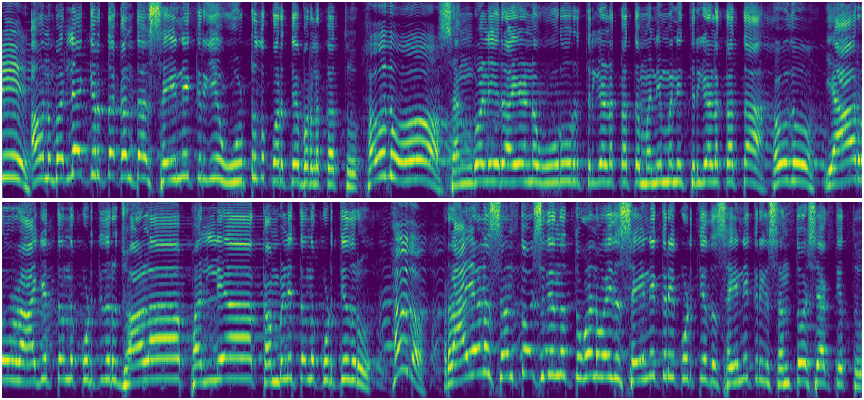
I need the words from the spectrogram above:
ಏನಾಯ್ತ್ರಿ ಅವನು ಬರ್ಲಾಕಿರ್ತಕ್ಕಂತ ಸೈನಿಕರಿಗೆ ಊಟದ ಕೊರತೆ ಬರ್ಲಕತ್ತು. ಹೌದು. ಸಂಗೊಳ್ಳಿ ರಾಯಣ್ಣ ಊರೂರು ತಿರ್ಗಾಡಕತ್ತ ಮನಿ ಮನಿ ತಿರ್ಗಾಡಕತ್ತ ಹೌದು. ಯಾರು ರಾಗಿ ತಂದು ಕೊಡ್ತಿದ್ರು ಜ್ವಾಳ ಪಲ್ಯ ಕಂಬಳಿ ತಂದು ಕೊಡ್ತಿದ್ರು. ಹೌದು. ರಾಯಣ್ಣ ಸಂತೋಷದಿಂದ ತಗೊಂಡು ಒಯ್ದು ಸೈನಿಕರಿಗೆ ಕೊಡ್ತಿದ್ರು ಸೈನಿಕರಿಗೆ ಸಂತೋಷ ಆಗ್ತಿತ್ತು.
